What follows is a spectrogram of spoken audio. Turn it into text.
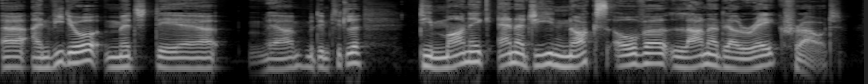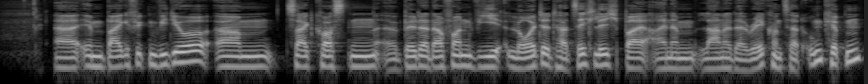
äh, ein Video mit der, ja, mit dem Titel Demonic Energy Knocks Over Lana Del Rey Crowd. Äh, Im beigefügten Video ähm, zeigt Kosten äh, Bilder davon, wie Leute tatsächlich bei einem Lana Del Rey Konzert umkippen,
